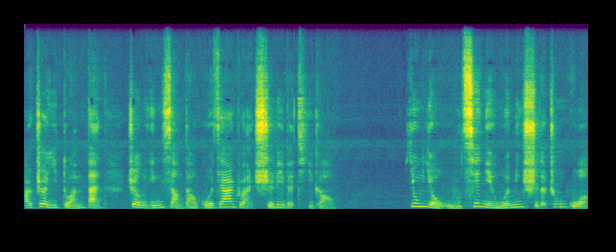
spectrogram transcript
而这一短板正影响到国家软实力的提高。拥有五千年文明史的中国，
